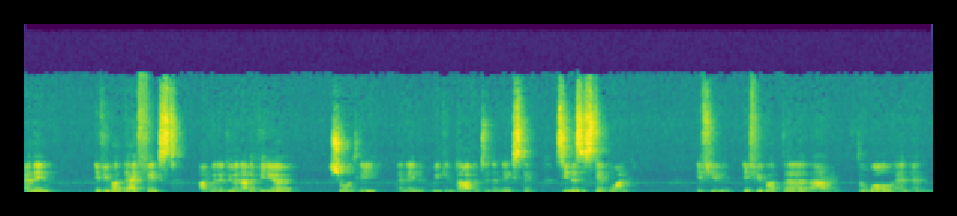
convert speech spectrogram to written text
And then if you got that fixed i'm going to do another video shortly and then we can dive into the next step. See this is step one. If you if you got the um, the will and and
